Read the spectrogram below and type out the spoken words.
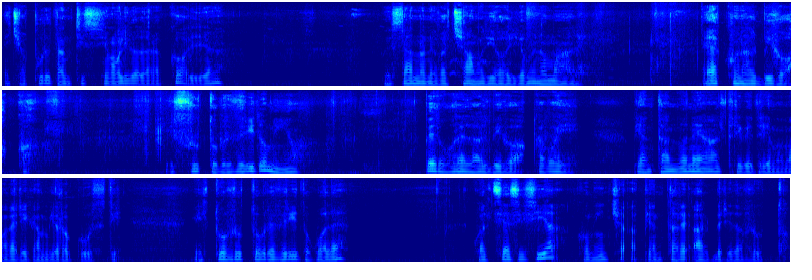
E c'è pure tantissimo oliva da raccogliere eh? Quest'anno ne facciamo di olio meno male e ecco un albicocco il frutto preferito mio per ora è l'albicocca poi piantandone altri vedremo magari cambierò gusti il tuo frutto preferito qual è? qualsiasi sia, comincia a piantare alberi da frutto.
